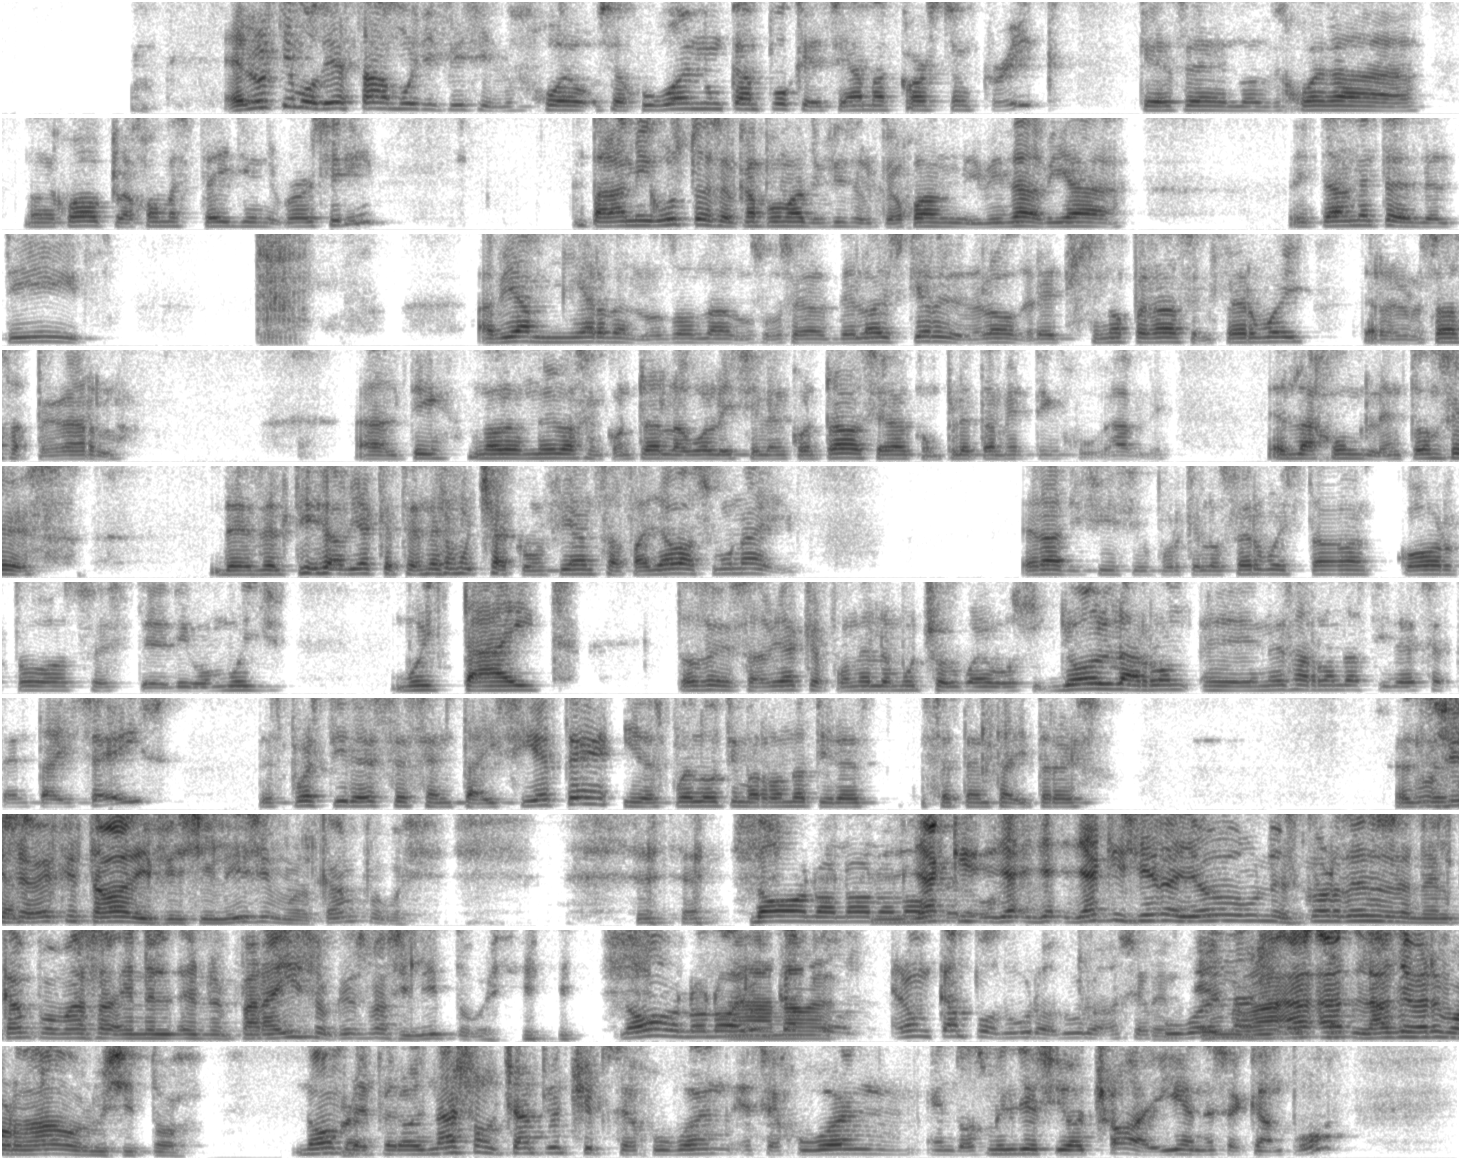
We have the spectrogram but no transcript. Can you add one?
El último día estaba muy difícil. Se jugó en un campo que se llama Carston Creek, que es donde juega, donde juega Oklahoma State University. Para mi gusto es el campo más difícil que he jugado en mi vida. Había literalmente desde el tee había mierda en los dos lados, o sea, del lado izquierdo y del lado derecho. Si no pegabas el fairway, te regresabas a pegarlo al tee. No, no ibas a encontrar la bola y si la encontrabas era completamente injugable. Es la jungla. Entonces, desde el tee había que tener mucha confianza. Fallabas una y era difícil porque los fairways estaban cortos, este, digo, muy, muy tight. Entonces había que ponerle muchos huevos. Yo la eh, en esas rondas tiré 76, después tiré 67 y después la última ronda tiré 73. El No, sí 60 se ve que estaba dificilísimo el campo, güey. No, no, no, no, no. ya, pero- ya, ya- ya quisiera yo un score de esos en el campo más, en el, en el paraíso, que es facilito, güey. No, no, no, era, Ah, un no. campo, era un campo duro, duro. Se jugó el entiendo. National Ah, ah, la has de haber bordado, Luisito. No, hombre, pero el National Championship se jugó en, se jugó en, en 2018 ahí en ese campo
